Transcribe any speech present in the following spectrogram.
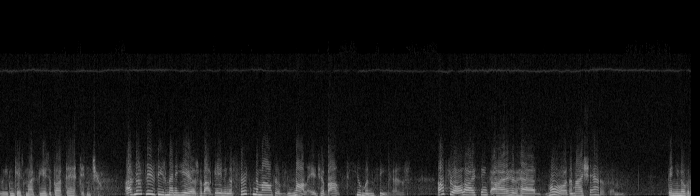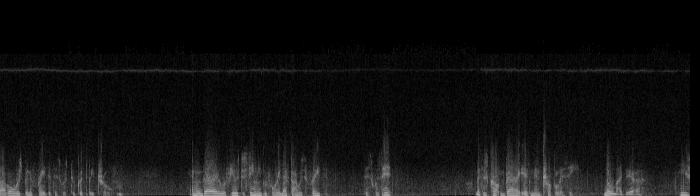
You even guessed my fears about that, didn't you? I've not lived these many years without gaining a certain amount of knowledge about human fears. After all, I think I have had more than my share of them. Then you know that I've always been afraid that this was too good to be true. And when Barry refused to see me before he left, I was afraid that this was it. Mrs. Carlton Barry isn't in trouble, is he? No, my dear. He's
